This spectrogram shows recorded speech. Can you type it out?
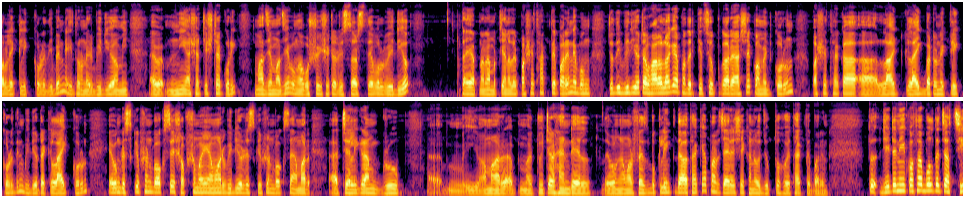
অলে ক্লিক করে দিবেন। এই ধরনের ভিডিও আমি নিয়ে আসার চেষ্টা করি মাঝে মাঝে এবং অবশ্যই সেটা রিসার্চেবল ভিডিও তাই আপনারা আমার চ্যানেলের পাশে থাকতে পারেন এবং যদি ভিডিওটা ভালো লাগে, আপনাদের কিছু উপকারে আসে কমেন্ট করুন। পাশে থাকা লাইক লাইক বাটনে ক্লিক করে দিন ভিডিওটাকে লাইক করুন এবং ডিসক্রিপশন বক্সে সবসময় আমার ভিডিও ডিসক্রিপশন বক্সে আমার টেলিগ্রাম গ্রুপ আমার টুইটার হ্যান্ডেল এবং আমার ফেসবুক লিঙ্ক দেওয়া থাকে। আপনারা চাইলে সেখানেও যুক্ত হয়ে থাকতে পারেন। তো যেটা নিয়ে কথা বলতে চাচ্ছি,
